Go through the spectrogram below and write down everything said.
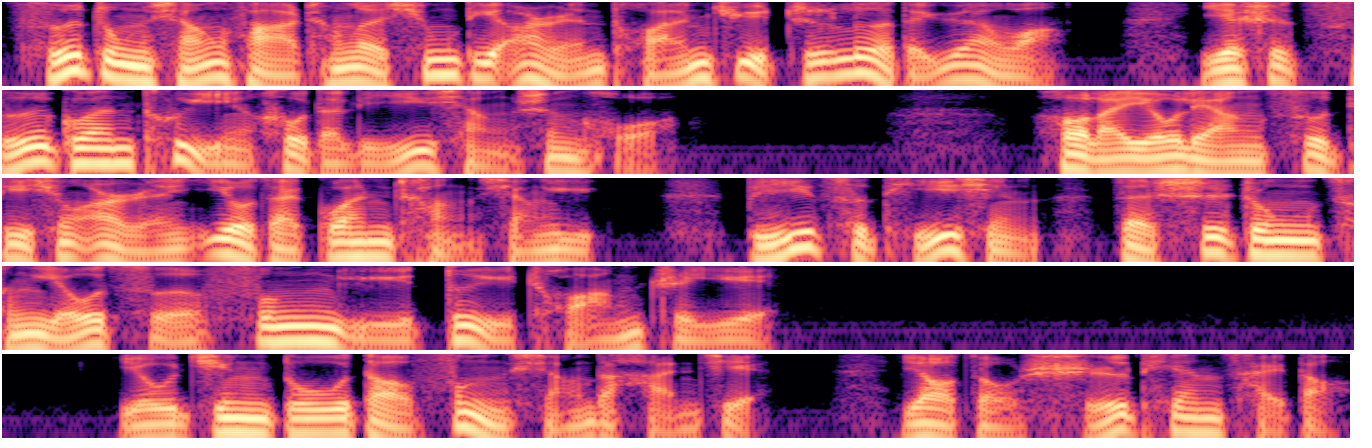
此种想法成了兄弟二人团聚之乐的愿望，也是辞官退隐后的理想生活。后来有两次，弟兄二人又在官场相遇，彼此提醒，在诗中曾有此风雨对床之约。由京都到凤翔的函件，要走十天才到。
